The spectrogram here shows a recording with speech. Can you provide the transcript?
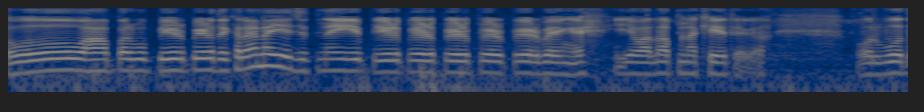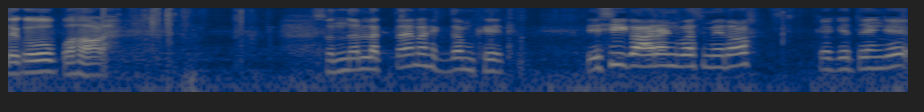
वो वहाँ पर वो पेड़ पेड़ दिख रहे हैं ना ये जितने ये पेड़ पेड़ पेड़ पेड़ पेड़ बहेंगे। ये वाला अपना खेत हैगा। और वो देखो वो पहाड़। सुंदर लगता है ना एकदम खेत। इसी कारण बस मेरा, क्या कहते हैं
